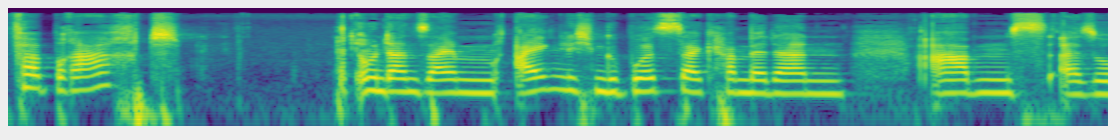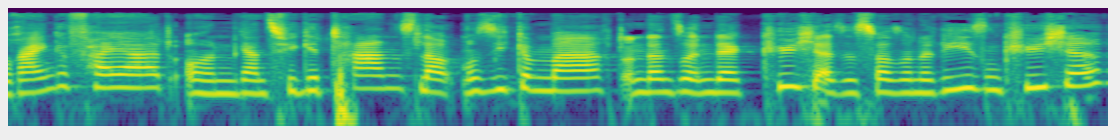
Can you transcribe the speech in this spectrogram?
verbracht und an seinem eigentlichen Geburtstag haben wir dann abends also reingefeiert und ganz viel getanzt, laut Musik gemacht und dann so in der Küche, also es war so eine riesen Küche,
